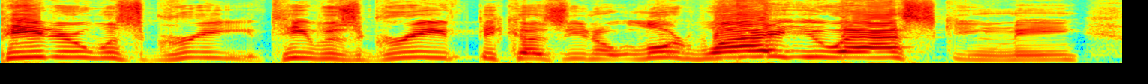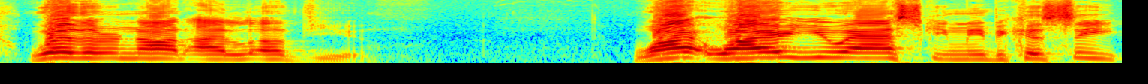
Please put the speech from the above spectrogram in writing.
Peter was grieved. He was grieved because, you know, Lord, why are you asking me whether or not I love you? Why, why are you asking me? Because, see,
